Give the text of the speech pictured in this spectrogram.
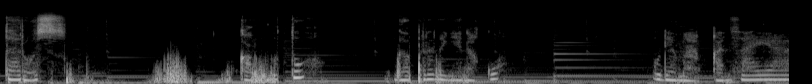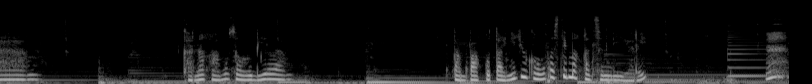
Terus kamu tuh gak pernah nanyain aku. Udah makan sayang. Karena kamu selalu bilang Tanpa aku tanya juga kamu pasti makan sendiri.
